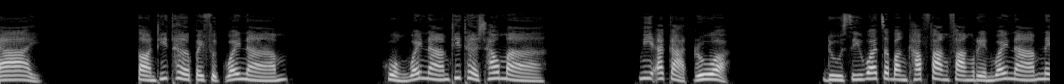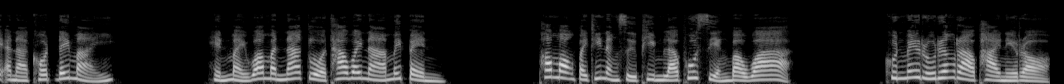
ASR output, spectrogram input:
ได้ ตอนที่เธอไปฝึกว่ายน้ำห่วงว่ายน้ำที่เธอเช่ามา มีอากาศรั่ว ดูซิว่าจะบังคับฟางฟางเรียนว่ายน้ำในอนาคตได้ไหม เห็นไหมว่ามันน่ากลัวถ้าว่ายน้ำไม่เป็น พ่อมองไปที่หนังสือพิมพ์แล้วพูดเสียงเบาว่า คุณไม่รู้เรื่องราวภายในหรอก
